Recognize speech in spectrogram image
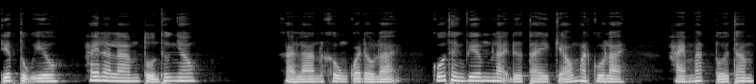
tiếp tục yêu hay là làm tổn thương nhau. Khả Lan không quay đầu lại, Cố Thành Viêm lại đưa tay kéo mặt cô lại, hai mắt tối tăm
